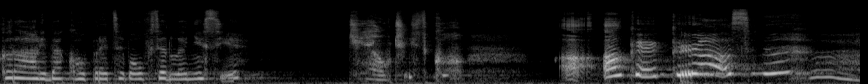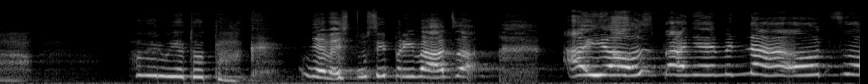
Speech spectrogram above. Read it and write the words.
Kráľ dako pred sebou v sedle nesie. Dievčisko. A aké krásne. A veru je to tak. Nevestu si privádza. A ja ostanem na oco.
